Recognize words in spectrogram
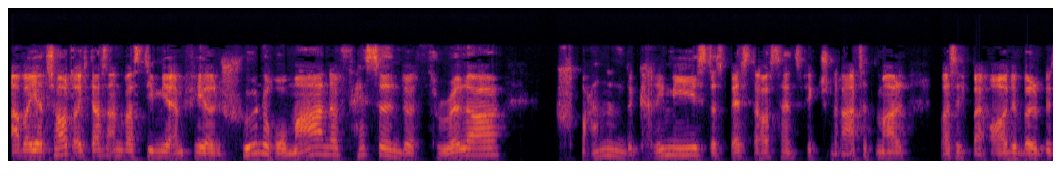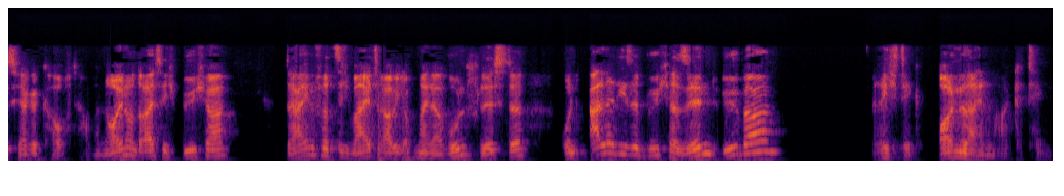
Aber jetzt schaut euch das an, was die mir empfehlen. Schöne Romane, fesselnde Thriller, spannende Krimis, das Beste aus Science Fiction. Ratet mal, was ich bei Audible bisher gekauft habe. 39 Bücher, 43 weitere habe ich auf meiner Wunschliste und alle diese Bücher sind über, richtig, Online-Marketing.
